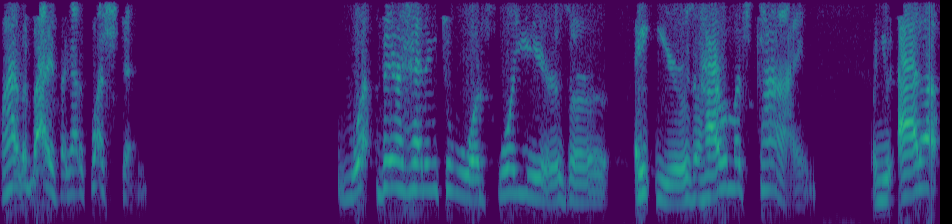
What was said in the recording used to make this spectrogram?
I have advice. I got a question. What they're heading towards four years or eight years or however much time, when you add up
